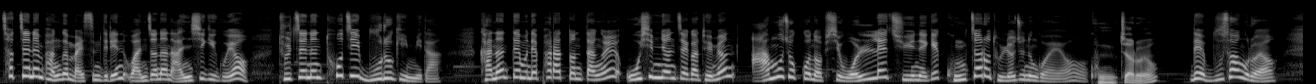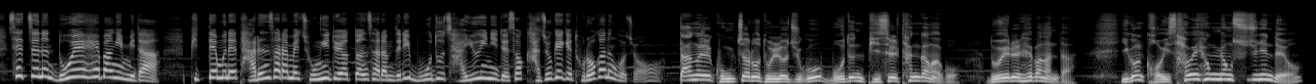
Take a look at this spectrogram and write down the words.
첫째는 방금 말씀드린 완전한 안식이고요. 둘째는 토지 무르기입니다. 가난 때문에 팔았던 땅을 50년째가 되면 아무 조건 없이 원래 주인에게 공짜로 돌려주는 거예요. 공짜로요? 네, 무상으로요. 셋째는 노예 해방입니다. 빚 때문에 다른 사람의 종이 되었던 사람들이 모두 자유인이 돼서 가족에게 돌아가는 거죠. 땅을 공짜로 돌려주고 모든 빚을 탕감하고 노예를 해방한다. 이건 거의 사회혁명 수준인데요.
